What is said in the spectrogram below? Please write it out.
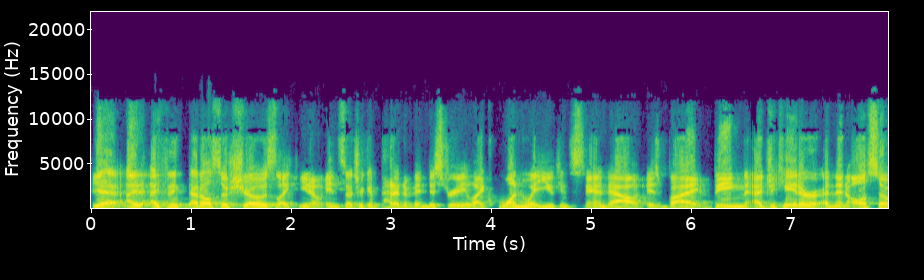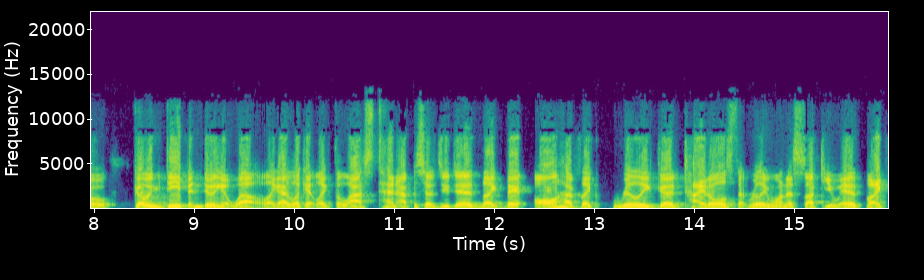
Yeah. I, I think that also shows like, you know, in such a competitive industry, like one way you can stand out is by being the educator and then also going deep and doing it well. Like I look at like the last 10 episodes you did, like they all have like really good titles that really want to suck you in. Like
